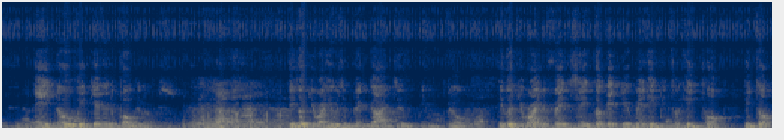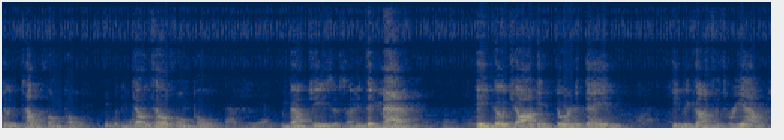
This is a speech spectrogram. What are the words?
It's not a- ain't no weekend in the Poconos. He looked you right. He was a big guy too. He Phil. He looked you right in the face said, "He'd look at you, man. He'd be he talk he talked to a telephone pole, a telephone pole about Jesus. I mean, it didn't matter. He'd go jogging during the day, and he'd be gone for three hours.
